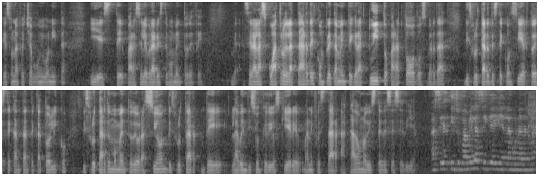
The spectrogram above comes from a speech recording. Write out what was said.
que es una fecha muy bonita, y este, para celebrar este momento de fe. Será a las 4 de la tarde, completamente gratuito para todos, ¿verdad? Disfrutar de este concierto, de este cantante católico, disfrutar de un momento de oración, disfrutar de la bendición que Dios quiere manifestar a cada uno de ustedes ese día. Así es. ¿Y su familia sigue ahí en Laguna del Mar?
